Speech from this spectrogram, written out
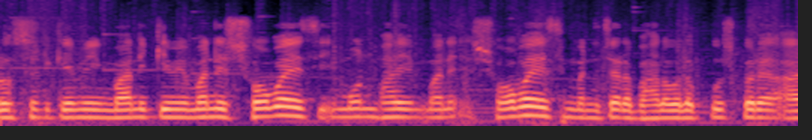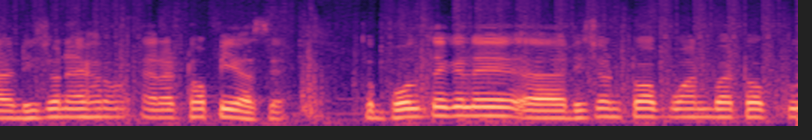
রোসেট গেমিং মানি গেমিং মানে সবাই আছে, ইমন ভাই মানে সবাই আছে মানে যারা ভালো ভালো পুশ করে, আর রিজনে এখন, এরা টপই আছে। তো বলতে গেলে রিজন টপ ওয়ান বা টপ টু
